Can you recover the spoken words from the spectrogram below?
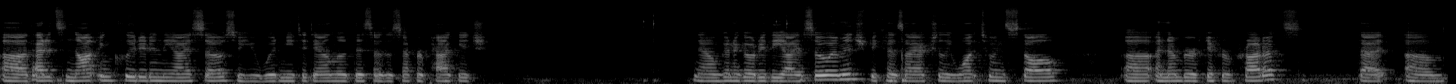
uh, that it's not included in the ISO, so you would need to download this as a separate package. Now I'm going to go to the ISO image because I actually want to install uh, a number of different products that um,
